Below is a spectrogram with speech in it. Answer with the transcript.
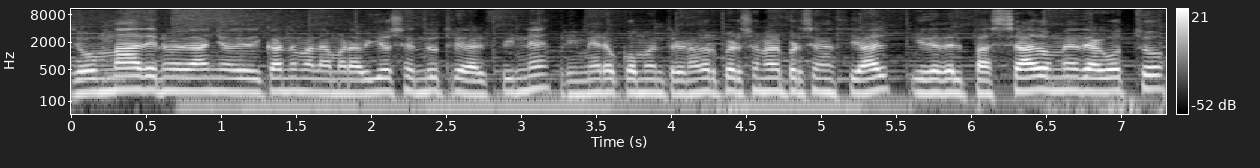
Llevo más de nueve años dedicándome a la maravillosa industria del fitness, primero como entrenador personal presencial y desde el pasado mes de agosto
